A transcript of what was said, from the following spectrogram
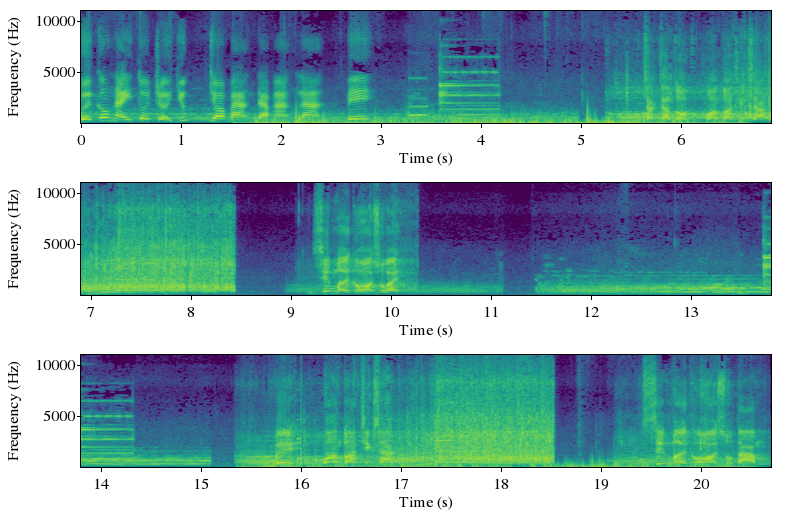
Với câu này tôi trợ giúp cho bạn đáp án là B. Chắc chắn rồi, hoàn toàn chính xác. Xin mời câu hỏi số 7. B. Hoàn toàn chính xác. Xin mời câu hỏi số 8.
